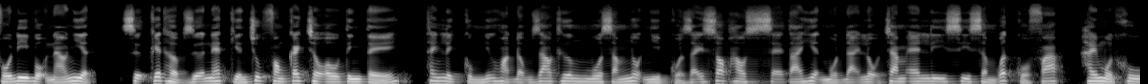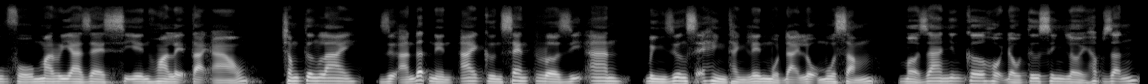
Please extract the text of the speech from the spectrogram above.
phố đi bộ náo nhiệt, sự kết hợp giữa nét kiến trúc phong cách châu Âu tinh tế, thanh lịch cùng những hoạt động giao thương mua sắm nhộn nhịp của dãy shop house sẽ tái hiện một đại lộ Cham Elysee sầm uất của Pháp, hay một khu phố Maria Zesien hoa lệ tại Áo. Trong tương lai, dự án đất nền Icon Center Dĩ An, Bình Dương sẽ hình thành lên một đại lộ mua sắm, mở ra những cơ hội đầu tư sinh lời hấp dẫn,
